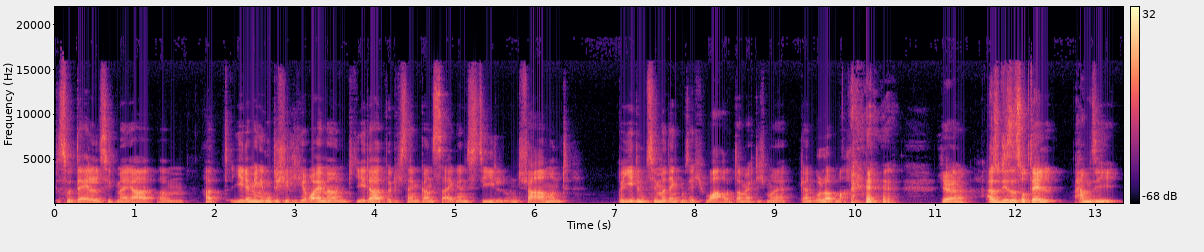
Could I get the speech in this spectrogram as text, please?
das Hotel sieht man ja, ähm, hat jede Menge unterschiedliche Räume und jeder hat wirklich seinen ganz eigenen Stil und Charme und bei jedem Zimmer denkt man sich, wow, da möchte ich mal gern Urlaub machen. Ja. Also dieses Hotel haben sie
